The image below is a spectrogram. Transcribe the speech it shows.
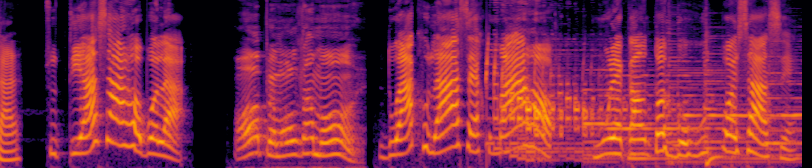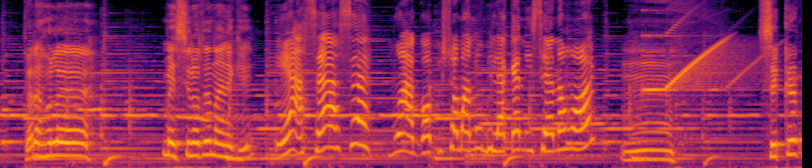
ছাৰ। চুতীয়া ছাৰ হ'বলা। অ প্ৰেমলতা মই। দুৱা খোলা আছে সোমাই আহক। মোৰ একাউণ্টত বহুত পইচা আছে। তেনেহ'লে মেচিনতে নাই নেকি? এ আছে আছে। মোৰ আগৰ পিছৰ মানুহবিলাকে নিছে নহয়। ছিক্ৰেট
